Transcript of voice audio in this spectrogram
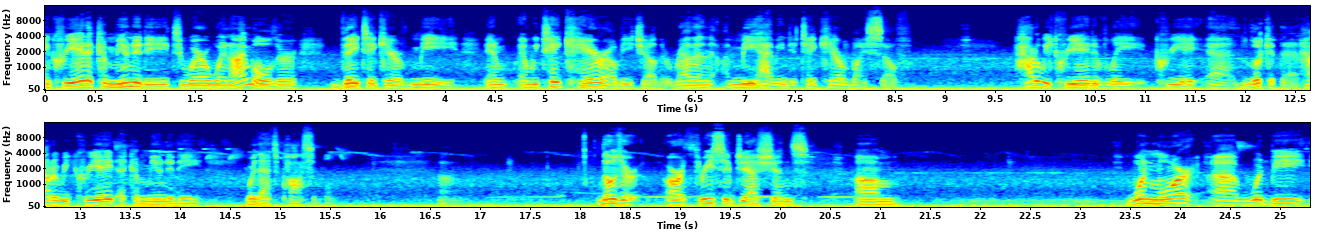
and create a community to where when I'm older, they take care of me and, and we take care of each other rather than me having to take care of myself. How do we creatively create, uh, look at that? How do we create a community where that's possible? Uh, those are, are three suggestions. Um, one more uh, would be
